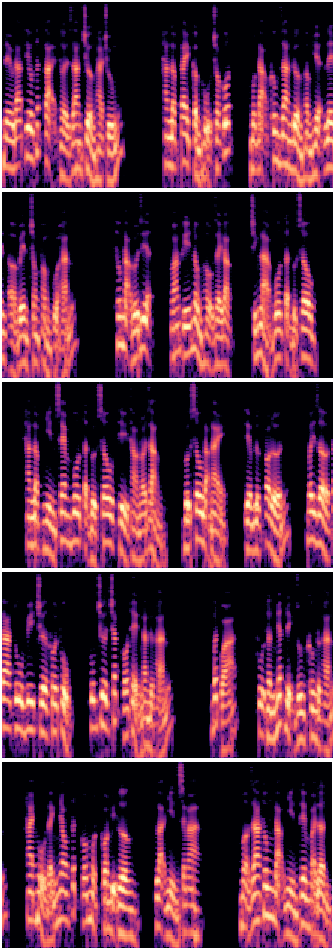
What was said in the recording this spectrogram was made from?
đều đã tiêu thất tại thời gian trường hà chúng. Hàn lập tay cầm hụ cho cốt, một đạo không gian đường hầm hiện lên ở bên trong phòng của hắn. Thông đạo đối diện, hoán khí nồng hậu dày đặc, chính là vô tận vực sâu. Hàn lập nhìn xem vô tận vực sâu thì thào nói rằng, vực sâu đạo này, tiềm lực to lớn, bây giờ ta tu vi chưa khôi phục, cũng chưa chắc có thể ngăn được hắn. Bất quá, phụ thần nhất định dung không được hắn, hai hổ đánh nhau tất có một con bị thương, lại nhìn xem a. Mở ra thông đạo nhìn thêm vài lần,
